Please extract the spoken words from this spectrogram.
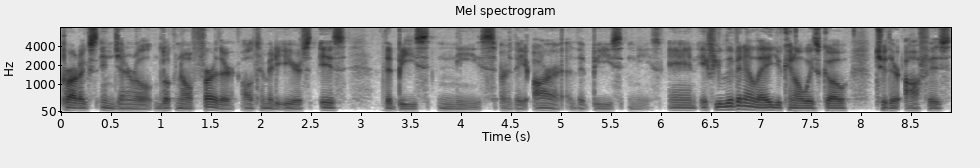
products in general, look no further. Ultimate Ears is the bee's knees, or they are the bee's knees. And if you live in LA, you can always go to their office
